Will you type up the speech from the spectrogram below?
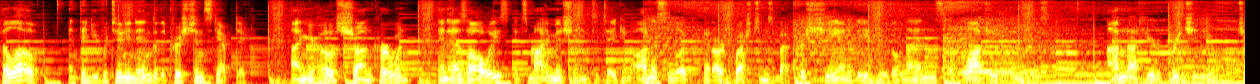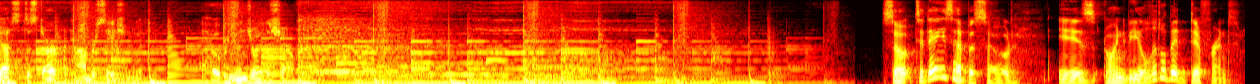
Hello, and thank you for tuning in to The Christian Skeptic. I'm your host, Sean Kerwin, and as always, it's my mission to take an honest look at our questions about Christianity through the lens of logic and reason. I'm not here to preach at you, just to start a conversation with you. I hope you enjoy the show. So, today's episode is going to be a little bit different.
